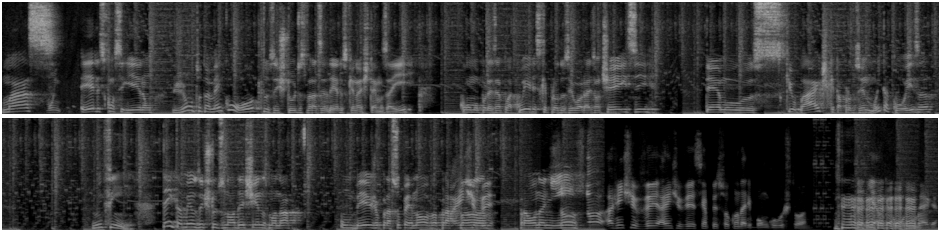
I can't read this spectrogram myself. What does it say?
mas Muito eles conseguiram, junto também com outros estúdios brasileiros que nós temos aí, como por exemplo a Quiris, que produziu Horizon Chase, temos Killbyte, que está produzindo muita coisa. Enfim, tem também os estúdios nordestinos, mandar um beijo pra Supernova, pra a Fan, pra Onanin. Só, só, a gente vê, a gente vê assim, a pessoa quando é de bom gosto, ó. Daniel, Mega.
